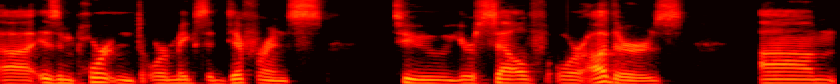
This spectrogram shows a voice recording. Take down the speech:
uh, is important or makes a difference to yourself or others. Um,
